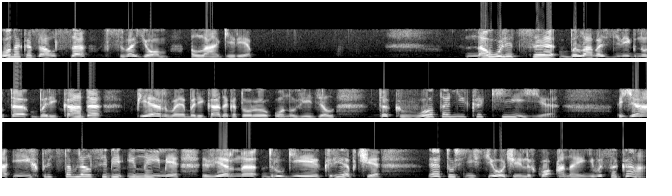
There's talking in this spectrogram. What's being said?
он оказался в своем лагере. На улице была воздвигнута баррикада, первая баррикада, которую он увидел. Так вот они какие! Я и их представлял себе иными, верно, другие крепче. Эту снести очень легко, она и невысока.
